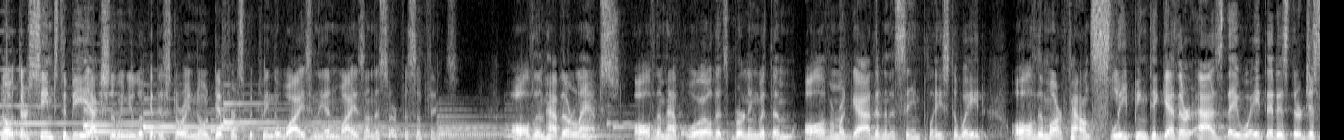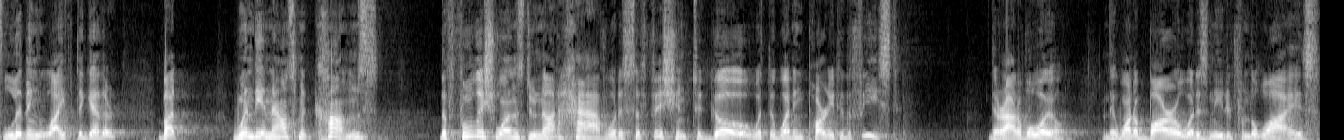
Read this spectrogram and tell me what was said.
Note there seems to be, actually, when you look at this story, no difference between the wise and the unwise on the surface of things. All of them have their lamps. All of them have oil that's burning with them. All of them are gathered in the same place to wait. All of them are found sleeping together as they wait. That is, they're just living life together. But when the announcement comes, the foolish ones do not have what is sufficient to go with the wedding party to the feast. They're out of oil, and they want to borrow what is needed from the wise,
